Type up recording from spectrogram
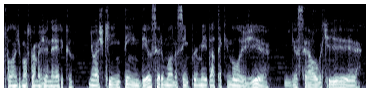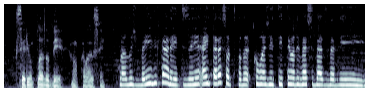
falando de uma forma genérica. Eu acho que entender o ser humano assim por meio da tecnologia ia ser algo que, que seria um plano B, vamos falar assim. Planos bem diferentes. Hein? É interessante quando, como a gente tem uma diversidade né, de,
